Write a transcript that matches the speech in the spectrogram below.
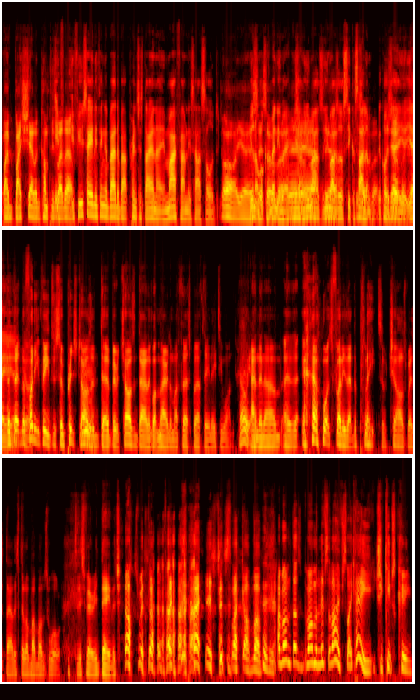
by by Shell and companies if, like that. if you say anything bad about Princess Diana in my family's household, Oh yeah, you're not welcome over. anywhere. Yeah, so you yeah, might as, you might as well seek asylum over. because It's yeah, yeah, yeah, yeah. The, the, the funny thing, is, so Prince Charles and uh, Charles and Diana got married on my first birthday in '81. Oh, yeah. And then um, uh, what's funny is that the plates of Charles West Down is still on my mum's wall to this very day. The Charles West Down plate. it's just like our mum. Our mum does. Mum lives a life. She's like, hey, she keeps cu-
